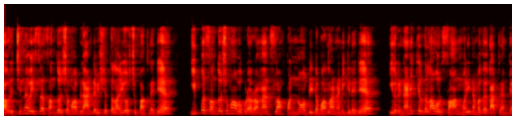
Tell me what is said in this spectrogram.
அவர் சின்ன வயசுல சந்தோஷமா விளையாண்ட விஷயத்தெல்லாம் யோசிச்சு பாக்குறாரு. இப்ப சந்தோஷமா அவ கூட ரொமான்ஸ்லாம் பண்ணும் அப்படின்ற மாதிரிலாம் நினைக்கிறது. இவர் நினைக்கிறதெல்லாம் ஒரு சாங் மாதிரி நமக்கு காட்டுறாங்க.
